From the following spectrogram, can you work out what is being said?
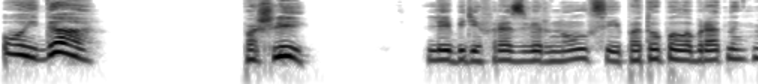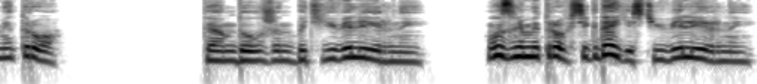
«Ой, да!» «Пошли!» Лебедев развернулся и потопал обратно к метро. «Там должен быть ювелирный. Возле метро всегда есть ювелирный».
